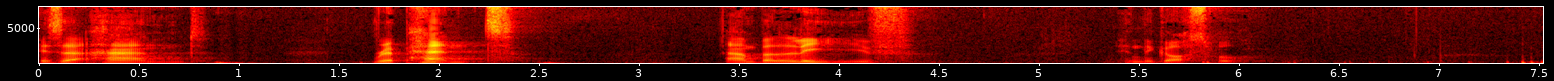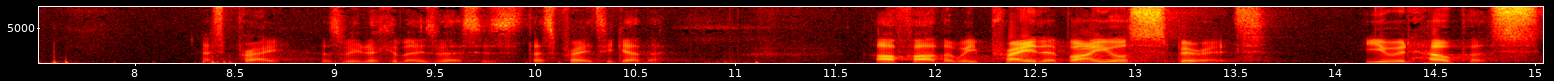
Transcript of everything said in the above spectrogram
is at hand. Repent and believe in the gospel. Let's pray as we look at those verses. Let's pray together. Our Father, we pray that by your Spirit, you would help us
